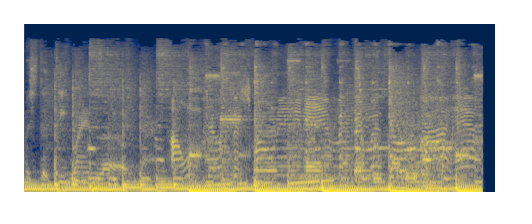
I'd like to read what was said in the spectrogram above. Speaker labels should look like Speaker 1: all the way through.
Speaker 1: Mr. D. Wayne Love.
